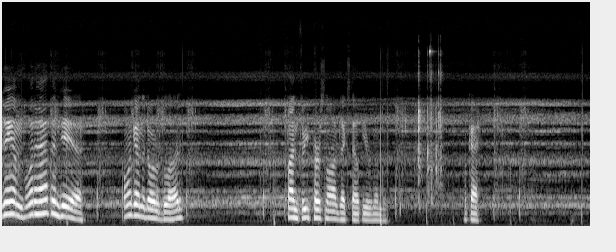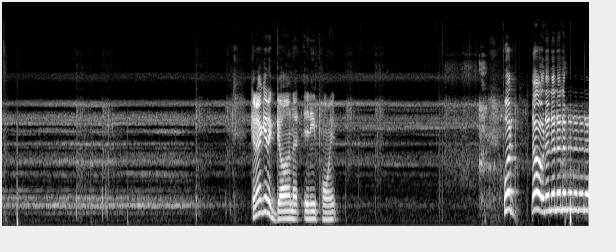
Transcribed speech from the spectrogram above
Damn, what happened here? I want to go in the door with blood. Find three personal objects to help you remember. Okay. Can I get a gun at any point? What? No, no, no, no, no, no, no, no, no,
